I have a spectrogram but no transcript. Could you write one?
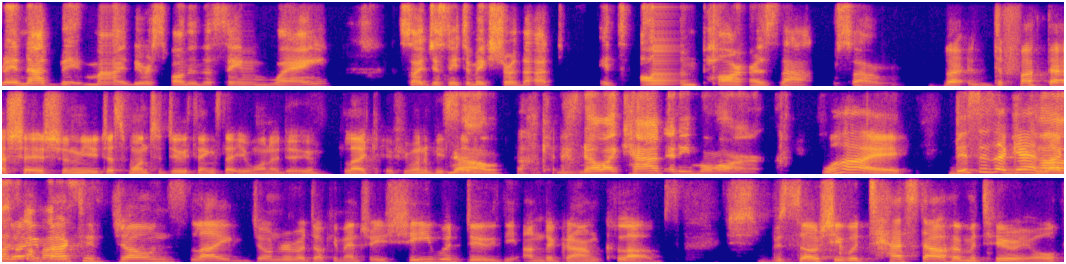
it not be, might be responding the same way. So I just need to make sure that it's on par as that. So But the fuck that shit. Shouldn't you just want to do things that you want to do? Like if you want to be silly- no, Okay. no, I can't anymore. Why? This is again like going back to Joan's like Joan River documentary. She would do the underground clubs. So she would test out her material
